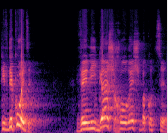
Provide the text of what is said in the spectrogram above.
תבדקו את זה. וניגש חורש בקוצר.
